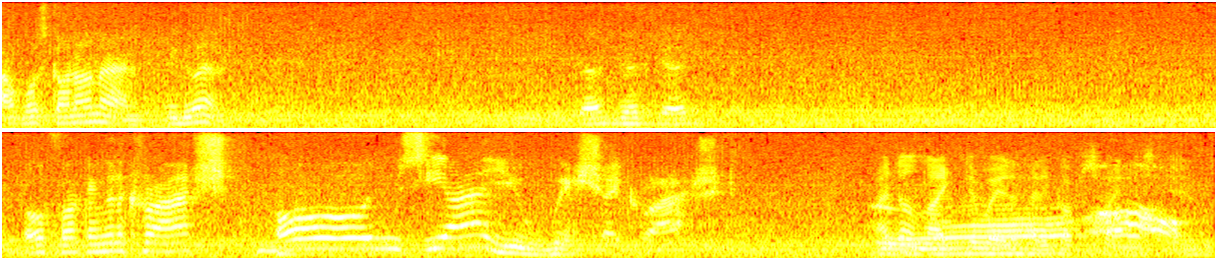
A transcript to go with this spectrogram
Uh, what's going on, man? What you doing? Good, good, good. Oh fuck, I'm gonna crash. Oh, you see, I you wish I crashed. I don't like the way the helicopters fly in this game.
